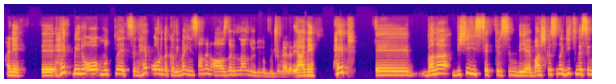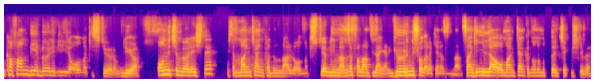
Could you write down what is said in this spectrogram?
Hani e, hep beni o mutlu etsin. Hep orada kalayım. Ben insanların ağızlarından duydum bu cümleleri. Yani hep e, bana bir şey hissettirsin diye, başkasına gitmesin kafam diye böyle biriyle olmak istiyorum diyor. Onun için böyle işte işte manken kadınlarla olmak istiyor bilmem ne falan filan yani görünüş olarak en azından. Sanki illa o manken kadın onu mutlu edecekmiş gibi.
